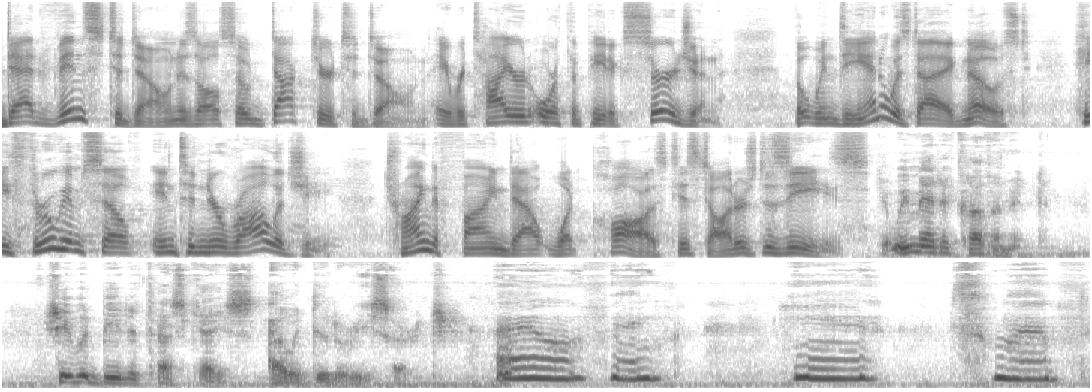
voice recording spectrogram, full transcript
Dad Vince Tedone is also Dr. Tedone, a retired orthopedic surgeon. But when Deanna was diagnosed, he threw himself into neurology trying to find out what caused his daughter's disease. We made a covenant. She would be the test case. I would do the research. I don't think he slept.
